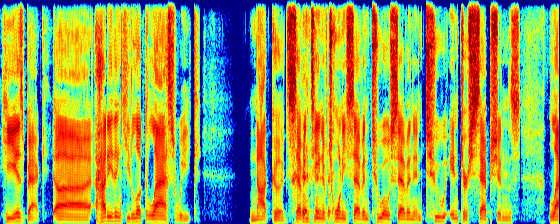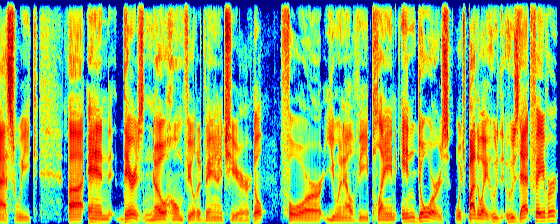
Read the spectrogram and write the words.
he is back. Uh, how do you think he looked last week? Not good. 17 of 27, 207, and two interceptions last week. Uh, and there is no home field advantage here Nope. for UNLV playing indoors, which, by the way, who, who's that favor?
